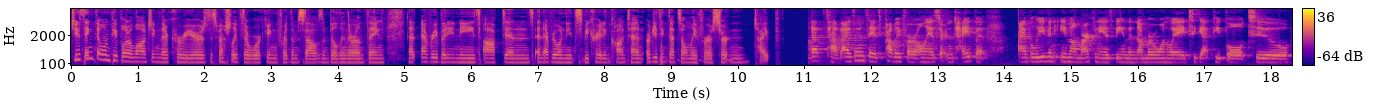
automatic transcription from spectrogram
Do you think that when people are launching their careers, especially if they're working for themselves and building their own thing, that everybody needs opt ins and everyone needs to be creating content? Or do you think that's only for a certain type? That's tough. I was going to say it's probably for only a certain type, but I believe in email marketing as being the number one way to get people to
